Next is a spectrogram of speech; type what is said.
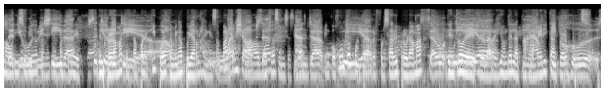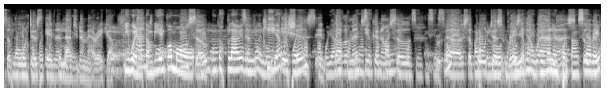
Mauricio Vido también que es parte de, del programa que está por aquí, puede también apoyar apoyarlos en esa parte. Hemos trabajado muchas iniciativas en conjunto pues, para reforzar el programa dentro de, de la región de Latinoamérica, la que nos este. Y bueno, también como eh, puntos clave dentro del gobierno, pueden apoyarlos también a hacer campañas de concientización para que los, los gobiernos entiendan la importancia de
